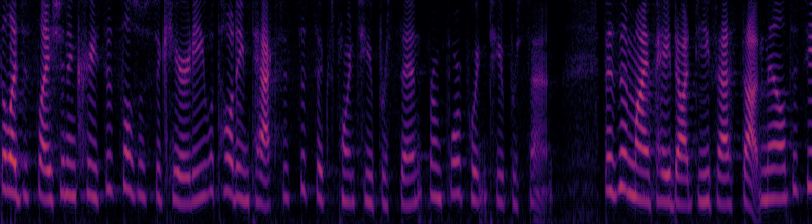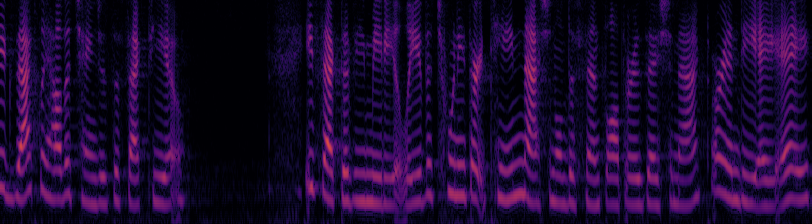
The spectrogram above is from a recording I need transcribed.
The legislation increases Social Security withholding taxes to 6.2% from 4.2%. Visit mypay.dfas.mil to see exactly how the changes affect you. Effective immediately, the 2013 National Defense Authorization Act, or NDAA,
